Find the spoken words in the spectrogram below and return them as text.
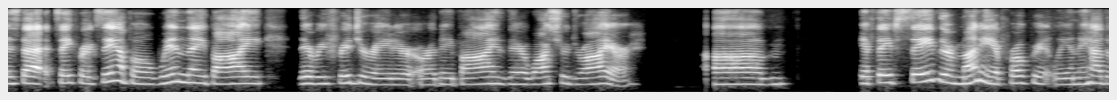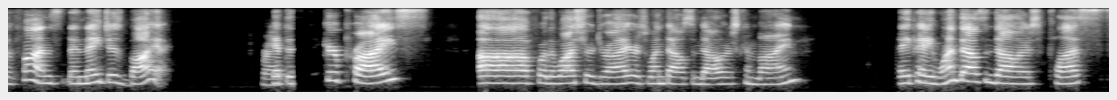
is that, say, for example, when they buy their refrigerator or they buy their washer dryer, um, if they've saved their money appropriately and they have the funds, then they just buy it. Right. If the sticker price uh, for the washer dryer is $1,000 combined, they pay $1,000 plus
